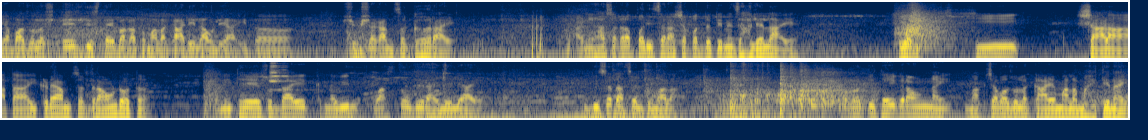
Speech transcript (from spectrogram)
या बाजूला स्टेज दिसतंय बघा तुम्हाला गाडी लावली आहे. इथं शिक्षकांचं घर आहे. आणि हा सगळा परिसर अशा पद्धतीने झालेला आहे. ही शाळा आता इकडे आमचं ग्राउंड होतं. पण इथे सुद्धा एक नवीन वास्तू उभी राहिलेली आहे. दिसत असेल तुम्हाला. त्यामुळे तिथेही ग्राउंड नाही. मागच्या बाजूला काय मला माहिती नाही.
